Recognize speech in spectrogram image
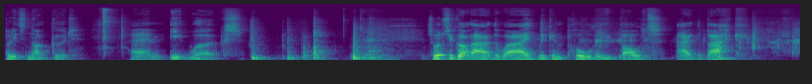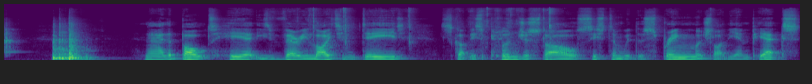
but it's not good. Um, it works. So once we've got that out of the way, we can pull the bolt out the back. Now the bolt here is very light indeed. It's got this plunger style system with the spring, much like the MPX.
